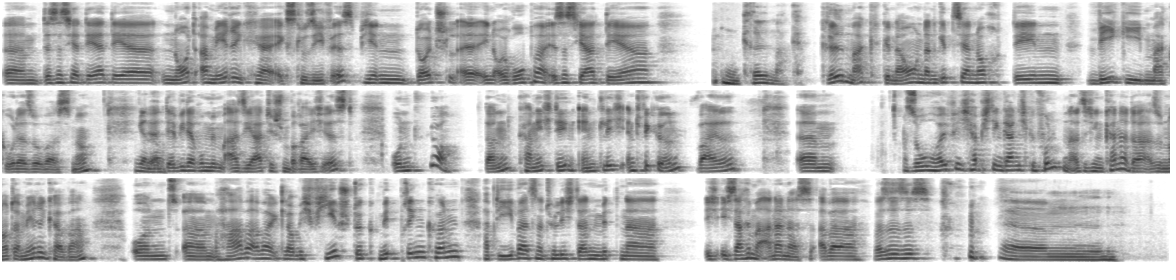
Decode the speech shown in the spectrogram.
Ähm, das ist ja der, der Nordamerika exklusiv ist. Hier in Deutschland, äh, in Europa ist es ja der Grillmack. Grillmack, genau. Und dann gibt es ja noch den Vegi-Mack oder sowas, ne? Genau. Der, der wiederum im asiatischen Bereich ist. Und ja, dann kann ich den endlich entwickeln, weil ähm, so häufig habe ich den gar nicht gefunden, als ich in Kanada, also Nordamerika war. Und ähm, habe aber, glaube ich, vier Stück mitbringen können. Habe die jeweils natürlich dann mit einer, ich, ich sage immer Ananas, aber was ist es? ähm,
